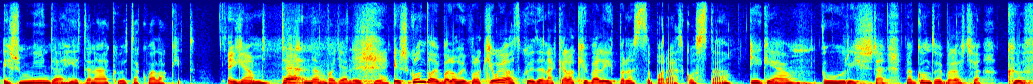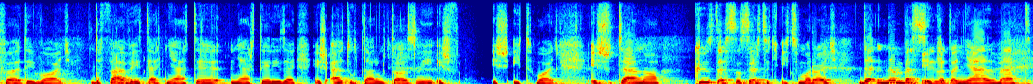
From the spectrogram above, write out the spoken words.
és minden héten elküldtek valakit. Igen. Te nem vagy elég jó. És gondolj bele, hogy valaki olyat küldenek el, akivel éppen összebarátkoztál. Igen, úristen. Meg gondolj bele, hogyha külföldi vagy, de felvételt nyertél, nyertél ide, és el tudtál utazni, és, és itt vagy, és utána küzdesz azért, hogy itt maradj, de nem beszéled Igen. a nyelvet.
